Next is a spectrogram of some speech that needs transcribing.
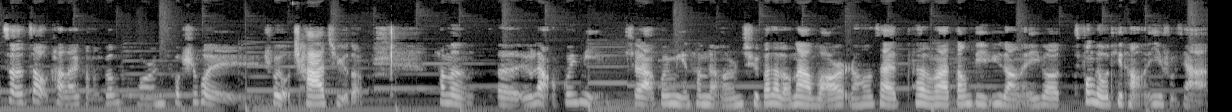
在在我看来可能跟普通人是会说有差距的，他们。呃，有两个闺蜜，这俩闺蜜，她们两个人去巴塞罗那玩，然后在巴塞罗那当地遇到了一个风流倜傥的艺术家。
